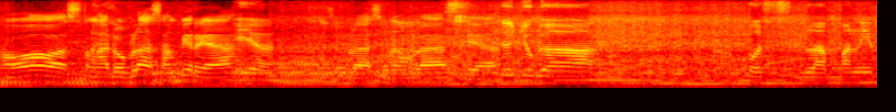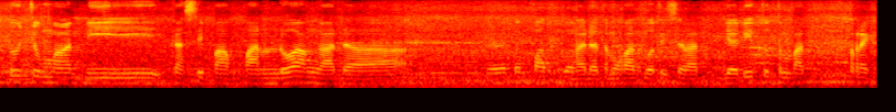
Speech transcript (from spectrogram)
oh setengah 12 hampir ya? Iya. 11 19 ya. Itu juga pos 8 itu cuma dikasih papan doang nggak ada Gak ada tempat buat nggak ada tempat buat istirahat. Jadi itu tempat trek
